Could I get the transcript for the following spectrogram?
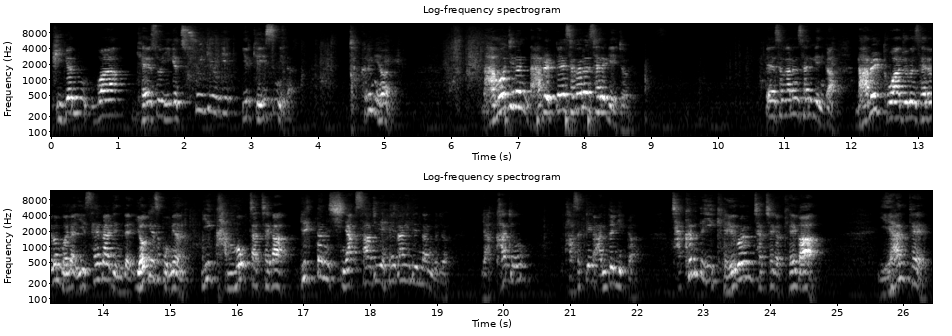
비견과 개수 이게 수기역이 이렇게 있습니다. 자 그러면 나머지는 나를 뺏어가는 세력이죠. 뺏어가는 세력이니까 나를 도와주는 세력은 뭐냐 이 세 가지인데 여기서 보면 이 간목 자체가 일단 신약 사주에 해당이 된다는 거죠. 약하죠. 다섯 개가 안 되니까. 자 그런데 이 개란 자체가 개가 얘한테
